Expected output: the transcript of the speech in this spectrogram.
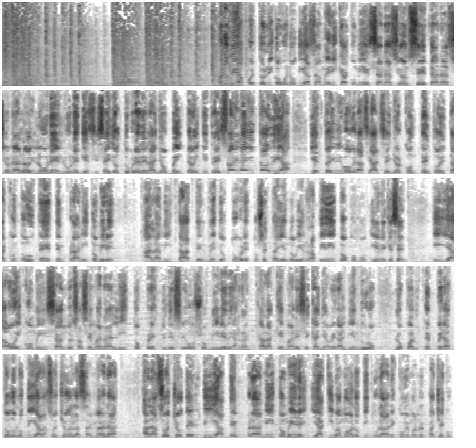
Buenos días Puerto Rico, buenos días América. Comienza Nación Z Nacional hoy lunes, lunes 16 de octubre del año 2023. Soy Leito Díaz y estoy vivo gracias al Señor, contento de estar con todos ustedes tempranito. Mire, a la mitad del mes de octubre, esto se está yendo bien rapidito como tiene que ser. Y ya hoy comenzando esa semana listo, presto y deseoso, mire, de arrancar a quemar ese cañaveral bien duro, lo cual usted espera todos los días a las 8 de la semana a las 8 del día, tempranito. Mire, y aquí vamos a los titulares con Emanuel Pacheco.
